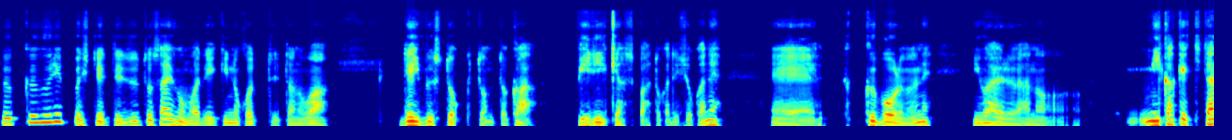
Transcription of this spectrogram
フックグリップしててずっと最後まで生き残ってたのは、デイブ・ストックトンとか、ビリー・キャスパーとかでしょうかね。えー、フックボールのね、いわゆるあの、見かけ汚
